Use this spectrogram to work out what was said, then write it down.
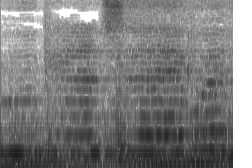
Who can say where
